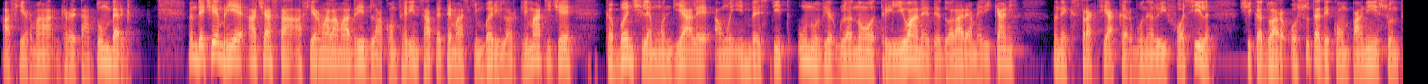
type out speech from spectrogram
Afirma Greta Thunberg. În decembrie, aceasta afirma la Madrid la conferința pe tema schimbărilor climatice că băncile mondiale au investit 1,9 trilioane de dolari americani în extracția cărbunelui fosil și că doar 100 de companii sunt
